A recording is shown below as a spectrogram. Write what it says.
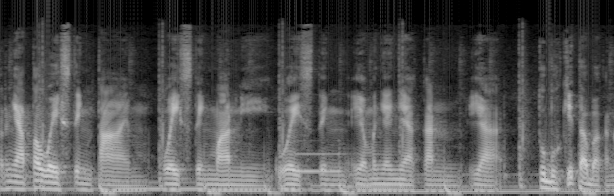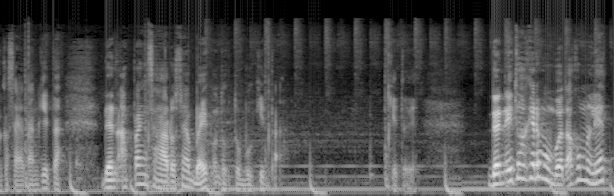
ternyata wasting time, wasting money, wasting ya menyanyiakan ya tubuh kita bahkan kesehatan kita dan apa yang seharusnya baik untuk tubuh kita. Gitu ya. Dan itu akhirnya membuat aku melihat,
